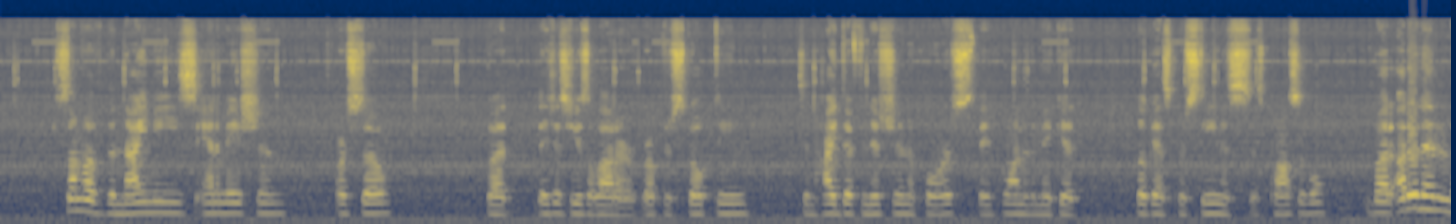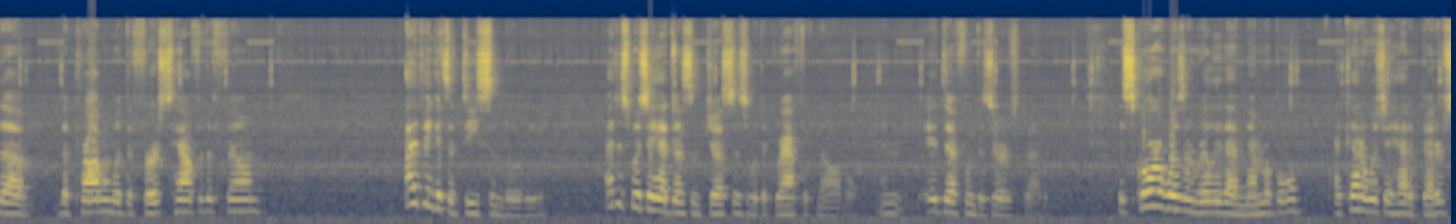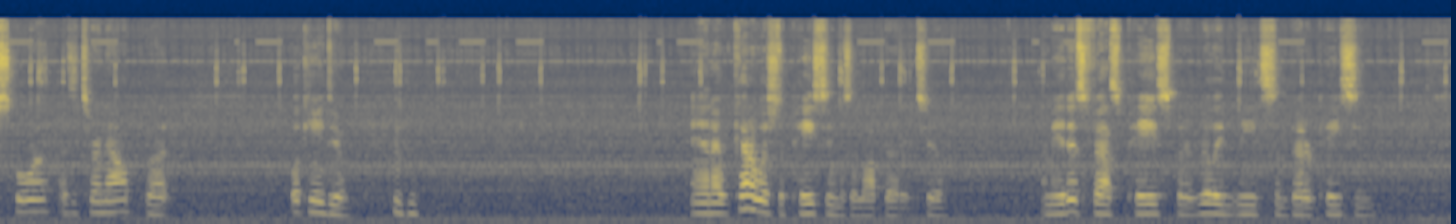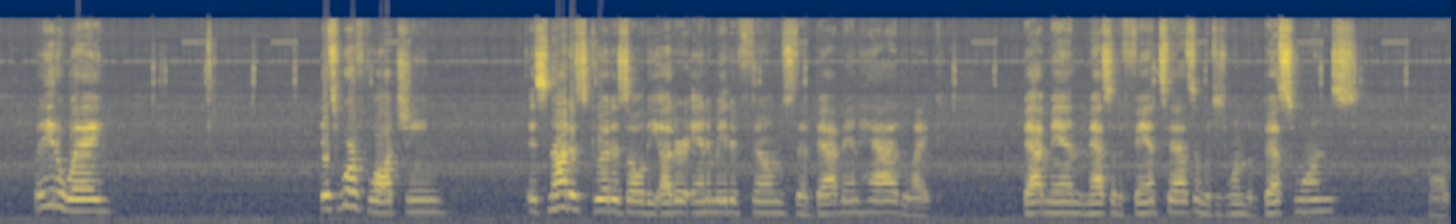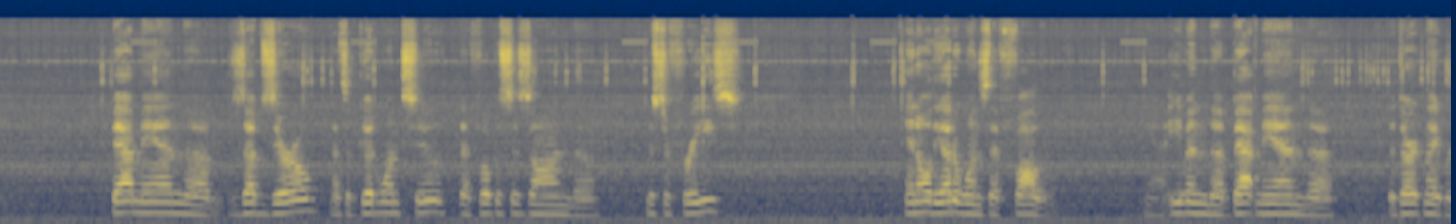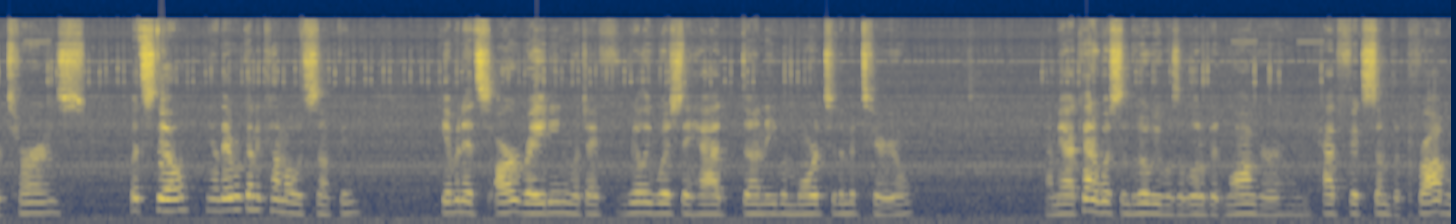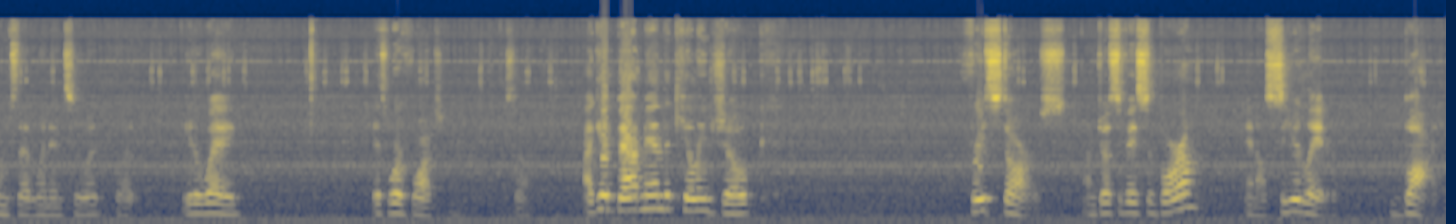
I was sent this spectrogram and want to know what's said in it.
some of the 90s animation or so, but they just use a lot of rotoscoping It's in high definition, of course. They wanted to make it look as pristine as, as possible. But other than the the problem with the first half of the film, I think it's a decent movie. I just wish they had done some justice with the graphic novel, and it definitely deserves better. The score wasn't really that memorable. I kind of wish they had a better score as it turned out, but what can you do? and I kind of wish the pacing was a lot better too. I mean, it is fast paced, but it really needs some better pacing. But either way, it's worth watching. It's not as good as all the other animated films that Batman had, like Batman Mask of the Phantasm, which is one of the best ones. Uh, Batman uh, Sub Zero, that's a good one too, that focuses on uh, Mr. Freeze. And all the other ones that follow. Yeah, even the Batman, the, the Dark Knight Returns. But still, you know, they were going to come up with something. Given its R rating, which I really wish they had done even more to the material. I mean, I kind of wish the movie was a little bit longer and had fixed some of the problems that went into it, but either way, it's worth watching. So, I give Batman the Killing Joke three stars. I'm Joseph A. Sobora, and I'll see you later. Bye.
